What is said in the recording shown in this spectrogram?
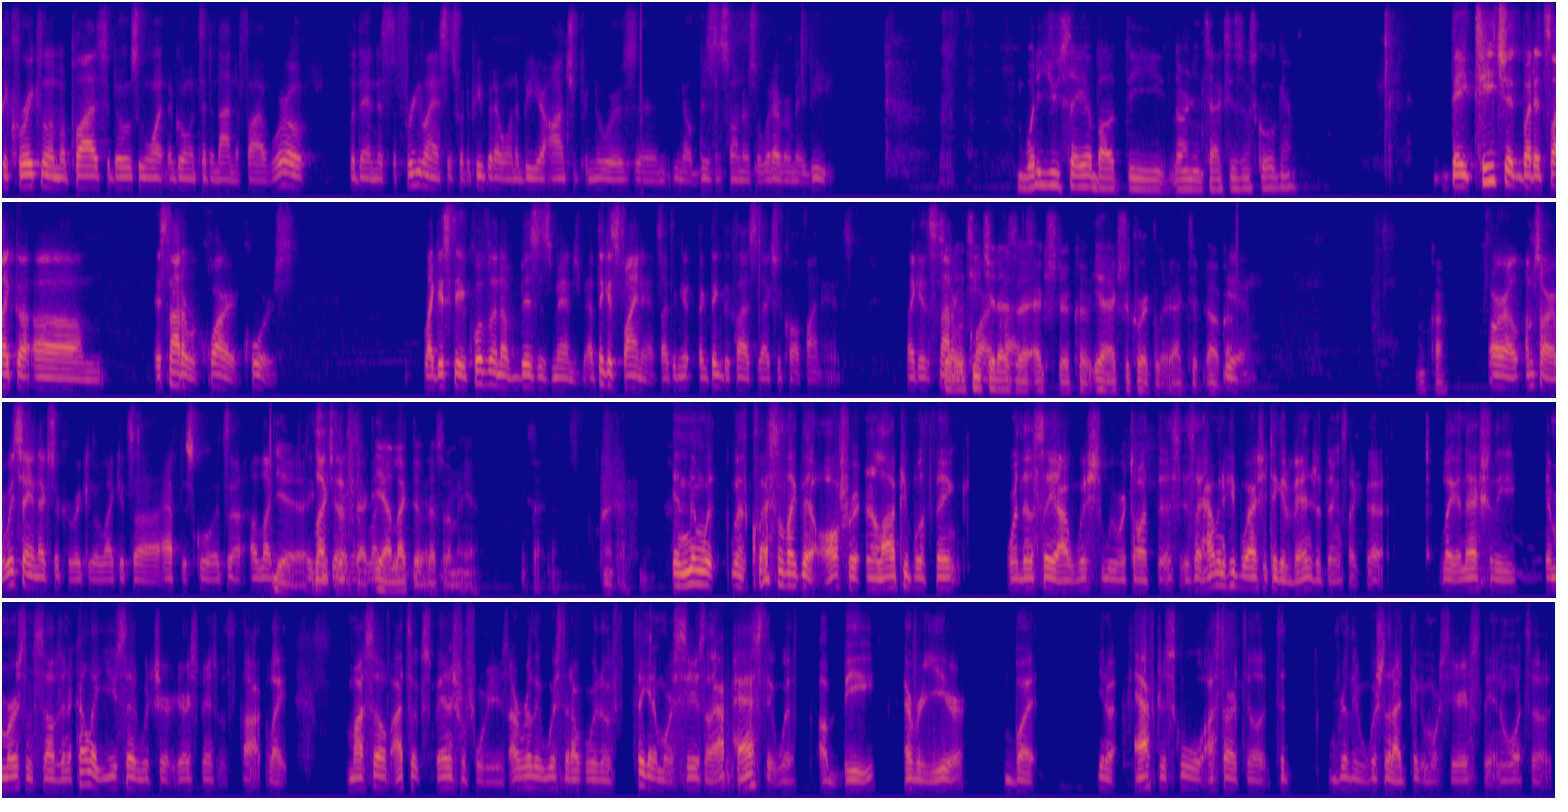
The curriculum applies to those who want to go into the nine to five world, but then it's the freelancers for the people that want to be your entrepreneurs and you know business owners or whatever it may be. What did you say about the learning taxes in school again? They teach it, but it's like a um, it's not a required course like it's the equivalent of business management. I think it's finance. I think I think the class is actually called finance. Like it's not. So they teach it as an extra, yeah, extracurricular activity. Okay. Yeah. Okay. Or uh, I'm sorry, we're saying extracurricular like it's uh after school. It's a elective. Yeah, elective. Exactly. Yeah, elective. Yeah. That's what I mean. Yeah. Exactly. Okay. And then with with classes like that offered, and a lot of people think, or they'll say, "I wish we were taught this." It's like how many people actually take advantage of things like that, like and actually immerse themselves in it. Kind of like you said with your, your experience with stock. Like myself, I took Spanish for four years. I really wish that I would have taken it more seriously. Like I passed it with a B every year, but you know, after school, I started to to really wish that I took it more seriously and want to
